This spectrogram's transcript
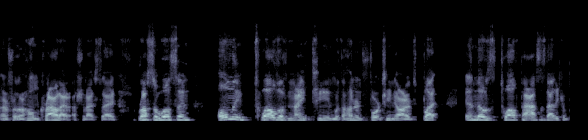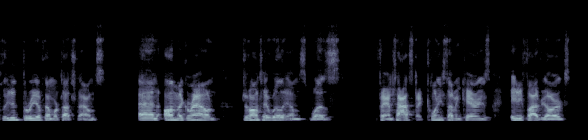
or for their home crowd, should I say. Russell Wilson, only 12 of 19 with 114 yards, but in those 12 passes that he completed, three of them were touchdowns. And on the ground, Javonte Williams was fantastic 27 carries, 85 yards.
